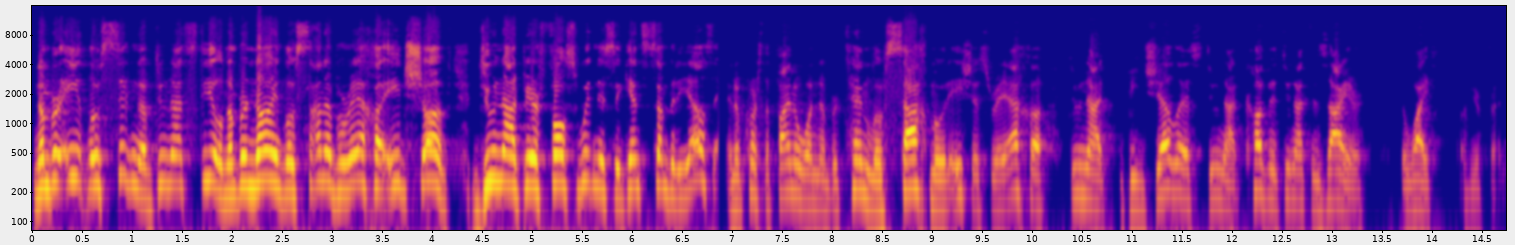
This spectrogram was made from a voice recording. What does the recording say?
Number eight, lo signav, do not steal. Number nine, lo sana berecha eid shav, do not bear false witness against somebody else. And of course, the final one, number ten, lo sachmod eshes reecha, do not be jealous, do not covet, do not desire the wife of your friend.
